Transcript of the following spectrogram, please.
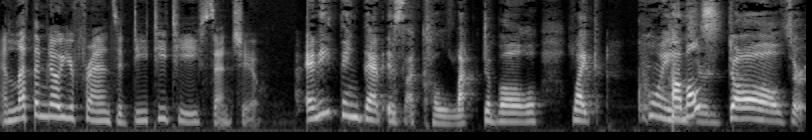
And let them know your friends at DTT sent you. anything that is a collectible, like coins Hummels? or dolls or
